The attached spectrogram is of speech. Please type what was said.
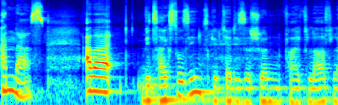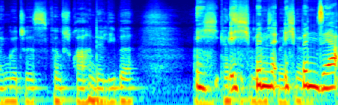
anders. Aber wie zeigst du sie? Es gibt ja diese schönen Five Love Languages, fünf Sprachen der Liebe. Äh, ich, ich, bin, ich bin sehr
